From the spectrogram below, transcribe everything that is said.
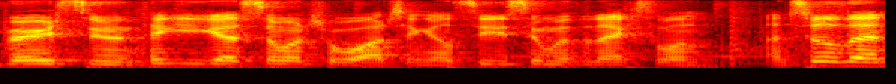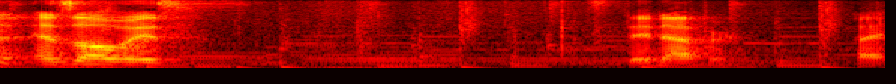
very soon. Thank you guys so much for watching. I'll see you soon with the next one. Until then, as always, stay dapper. Bye.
